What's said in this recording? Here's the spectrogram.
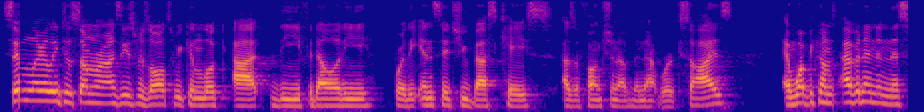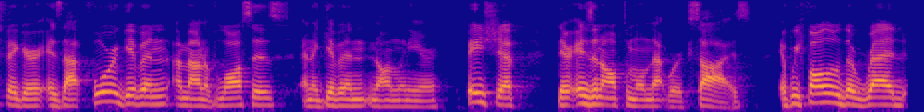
Similarly, to summarize these results, we can look at the fidelity for the in situ best case as a function of the network size. And what becomes evident in this figure is that for a given amount of losses and a given nonlinear phase shift, there is an optimal network size. If we follow the red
